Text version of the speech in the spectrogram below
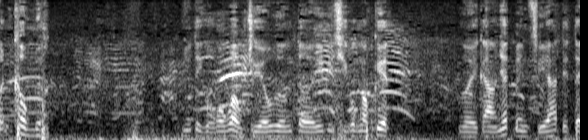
Vẫn không được. Những tình huống bóng bổng chủ yếu hướng tới vị trí của Ngọc Kiệt, người cao nhất bên phía HTT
